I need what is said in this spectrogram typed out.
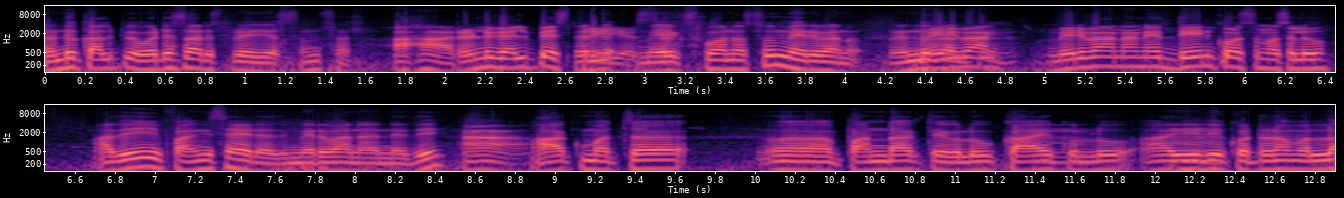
రెండు కలిపి ఒకటేసారి స్ప్రే చేస్తాం సార్. ఆహా రెండు కలిపి స్ప్రే ఎక్స్పోనస్ మెరువాన్. రెండు మెరివాన్. మెరివాన్ అనేది దేనికోసం అసలు? అది ఫంగిసైడ్ అది మెరువాన్ అనేది. ఆకుమచ్చ పండాకు తెగులు కాయకుళ్ళు అది ఇది కొట్టడం వల్ల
